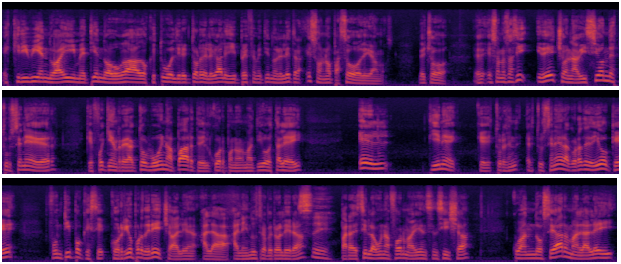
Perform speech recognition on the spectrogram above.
escribiendo ahí, metiendo abogados, que estuvo el director de legales de IPF metiéndole letra. Eso no pasó, digamos. De hecho, e, eso no es así. Y de hecho, en la visión de Sturzenegger, que fue quien redactó buena parte del cuerpo normativo de esta ley, él tiene que Sturzenegger, acordate, digo que fue un tipo que se corrió por derecha a la, industria petrolera, para decirlo de alguna forma bien sencilla. Cuando se arma la ley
